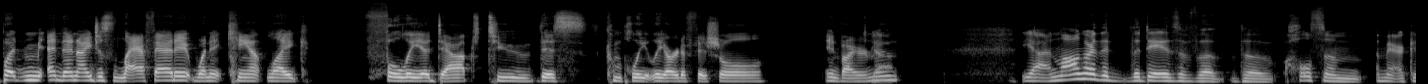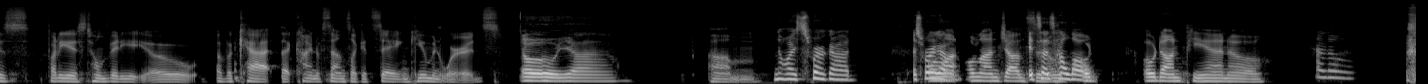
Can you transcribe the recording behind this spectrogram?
But and then I just laugh at it when it can't like fully adapt to this completely artificial environment. Yeah, and long are the the days of the the wholesome America's funniest home video of a cat that kind of sounds like it's saying human words. Oh yeah. Um, No, I swear God. I swear Olan, God. Olan Johnson. It says hello. Od- Odon Piano. Hello.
